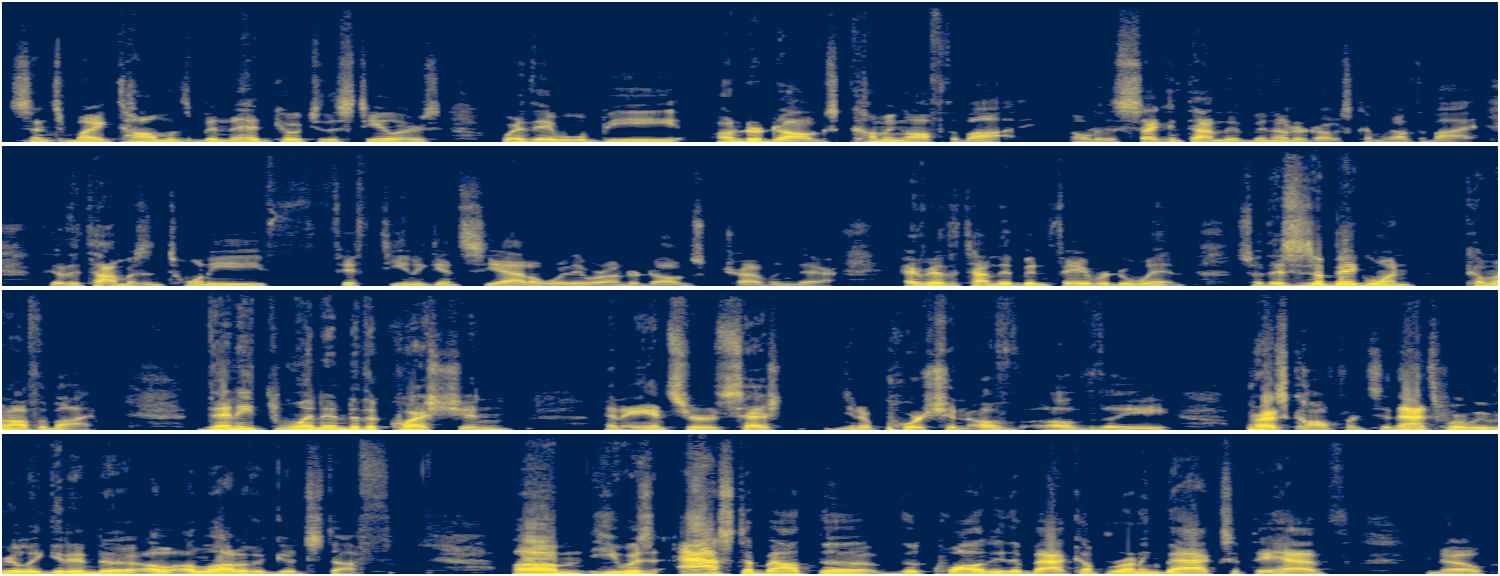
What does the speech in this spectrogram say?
since Mike Tomlin's been the head coach of the Steelers where they will be underdogs coming off the bye. Only the second time they've been underdogs coming off the bye. The other time was in 2015 against Seattle where they were underdogs traveling there. Every other time they've been favored to win. So this is a big one coming off the bye. Then he went into the question and answer session, you know, portion of of the press conference, and that's where we really get into a, a lot of the good stuff. Um, he was asked about the the quality of the backup running backs, if they have, you know,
